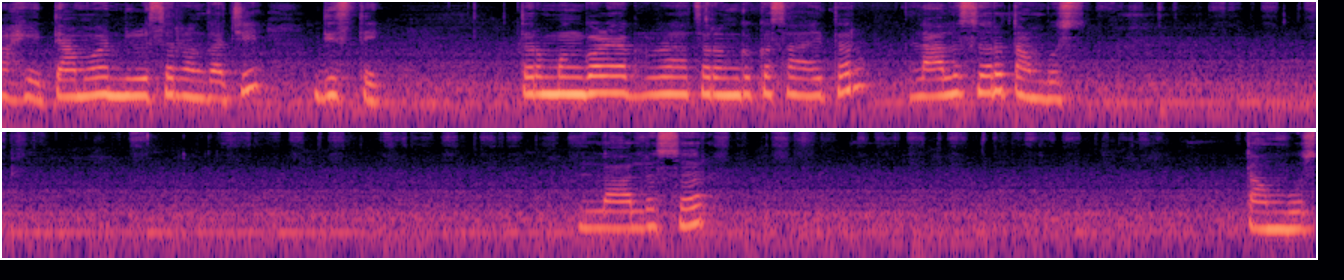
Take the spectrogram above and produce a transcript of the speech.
आहे. त्यामुळे निळसर रंगाची दिसते. तर मंगळ या ग्रहाचा रंग कसा आहे तर लालसर तांबूस. लालसर तांबूस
